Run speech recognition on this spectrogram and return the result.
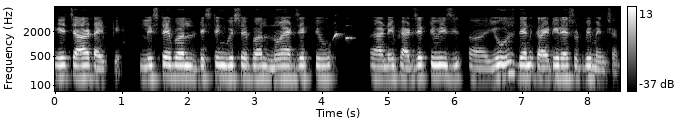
ये चार टाइप के। Listable distinguishable no adjective and if adjective is use then criteria should be mention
